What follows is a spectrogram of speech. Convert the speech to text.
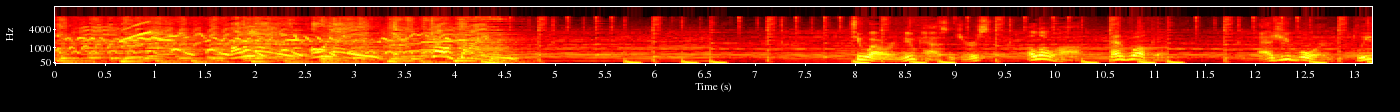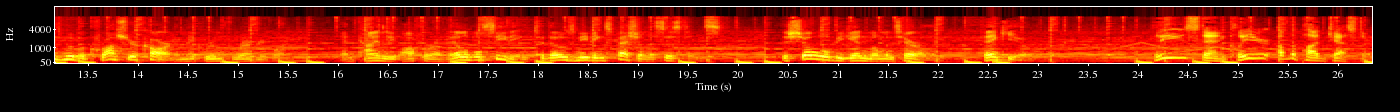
Ole! Ole! It's showtime! To our new passengers, aloha and welcome. As you board, please move across your car to make room for everyone, and kindly offer available seating to those needing special assistance. The show will begin momentarily. Thank you. Please stand clear of the podcaster.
